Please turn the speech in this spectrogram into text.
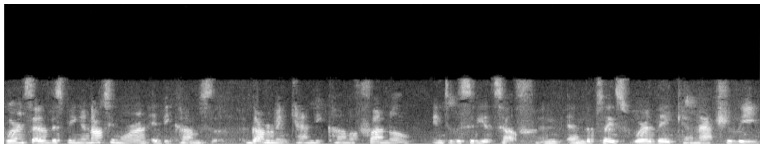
where instead of this being an oxymoron, it becomes government can become a funnel into the city itself and, and the place where they can actually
